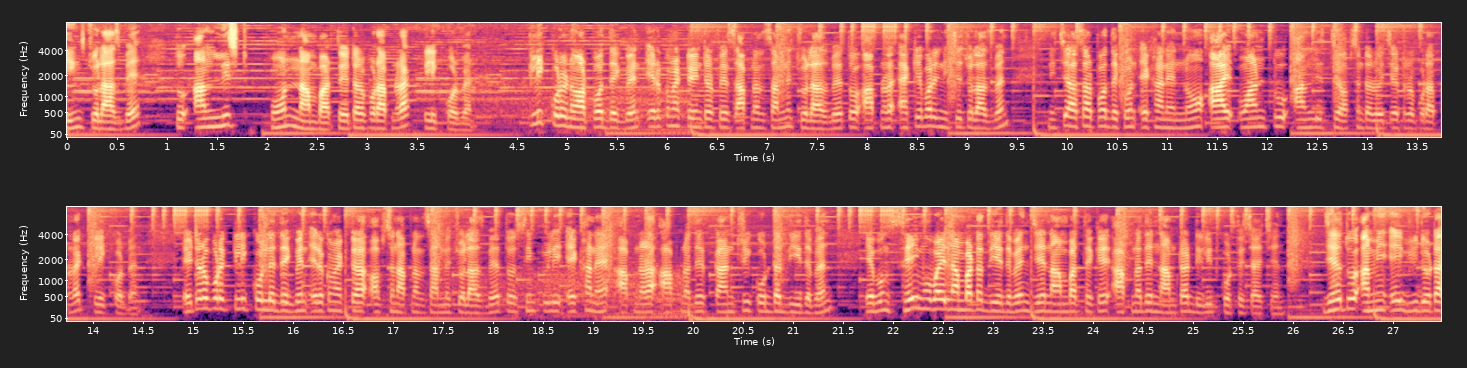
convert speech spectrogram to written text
লিঙ্ক চলে আসবে। তো আনলিস্ট ফোন নাম্বার তো এটার উপর আপনারা ক্লিক করবেন। ক্লিক করে নেওয়ার পর দেখবেন এরকম একটা ইন্টারফেস আপনাদের সামনে চলে আসবে। তো আপনারা একেবারে নিচে চলে আসবেন। নিচে আসার পর দেখুন এখানে no I want to unlist যে অপশনটা রয়েছে, এটার উপর আপনারা ক্লিক করবেন। এটার উপরে ক্লিক করলে দেখবেন এরকম একটা অপশন আপনাদের সামনে চলে আসবে। তো সিম্পলি এখানে আপনারা আপনাদের কান্ট্রি কোডটা দিয়ে দেবেন। এবং সেই মোবাইল নাম্বারটা দিয়ে দেবেন যে নাম্বার থেকে আপনাদের নামটা ডিলিট করতে চাইছেন। যেহেতু আমি এই ভিডিওটা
